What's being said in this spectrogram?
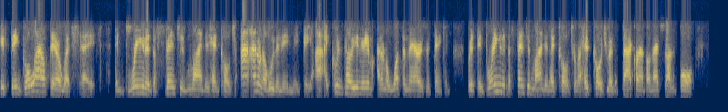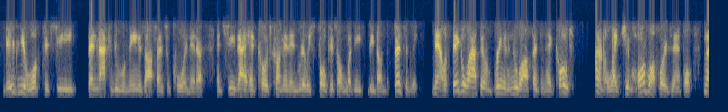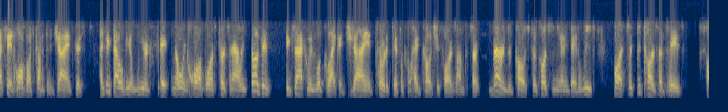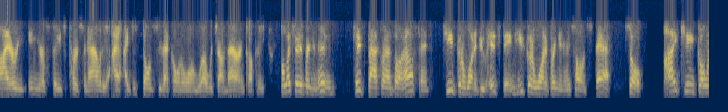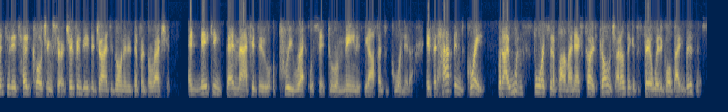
if they go out there, let's say, and bring in a defensive minded head coach, I, I don't know who the name may be. I, I couldn't tell you the name. I don't know what the Maras are thinking. But if they bring in a defensive minded head coach or a head coach who has a background on that side of the ball, maybe you look to see Ben McAdoo remain as offensive coordinator and see that head coach come in and really focus on what needs to be done defensively. Now, if they go out there and bring in a new offensive head coach, I don't know, like Jim Harbaugh, for example. I'm not saying Harbaugh's coming to the Giants because I think that would be a weird fit. Knowing Harbaugh's personality doesn't exactly look like a giant prototypical head coach as far as I'm concerned. Very good coach, could coach me any day of the week, but just because of his fiery, in your face personality, I, I just don't see that going along well with John Mara and company. But let's say they bring him in, his background's on offense, he's going to want to do his thing. He's going to want to bring in his own staff. So I can't go into this head coaching search, if indeed the Giants are going in a different direction, and making Ben McAdoo a prerequisite to remain as the offensive coordinator. If it happens, great, but I wouldn't force it upon my next coach. I don't think it's a fair way to go about your business.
